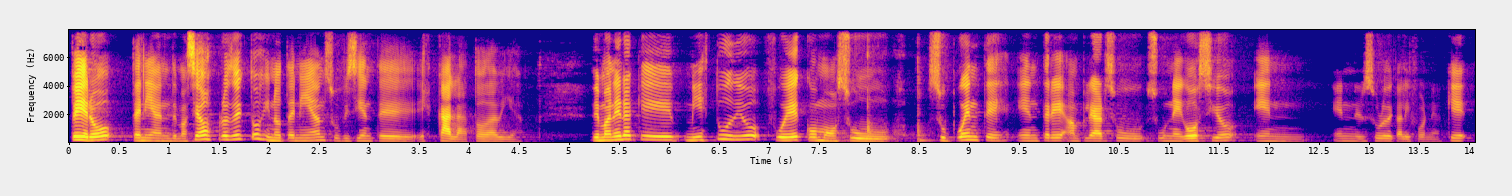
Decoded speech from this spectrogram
pero tenían demasiados proyectos y no tenían suficiente escala todavía. De manera que mi estudio fue como su, su puente entre ampliar su, su negocio en, en, el sur de California. Que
